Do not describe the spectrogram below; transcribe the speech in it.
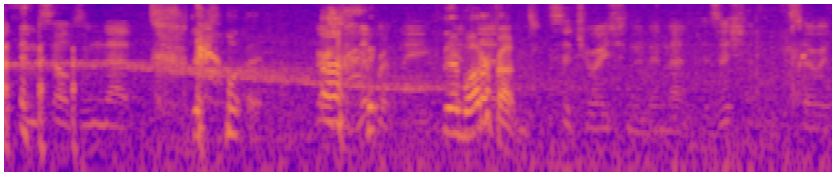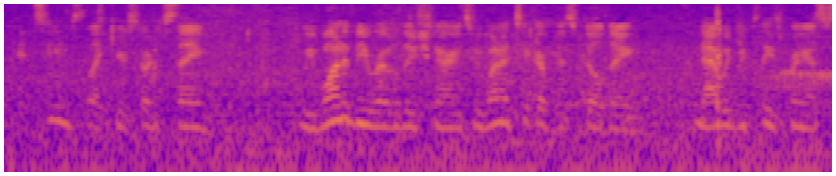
put themselves in that very deliberately. They're in water that fountains. Situation and in that position. So it, it seems like you're sort of saying, we want to be revolutionaries. We want to take over this building. Now, would you please bring us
